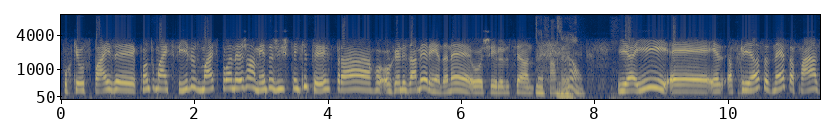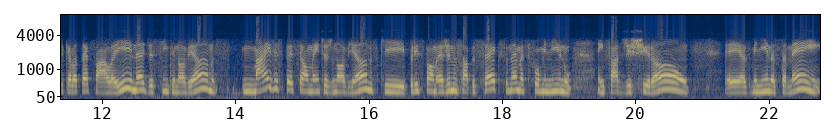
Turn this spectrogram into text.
Porque os pais, é, quanto mais filhos, mais planejamento a gente tem que ter para organizar a merenda, né, ô Sheila Luciano? Não é fácil, é. não. E aí, é, é, as crianças nessa fase que ela até fala aí, né, de 5 e 9 anos, mais especialmente a de 9 anos, que principalmente, a gente não sabe o sexo, né, mas se for menino em fase de estirão, é, as meninas também,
